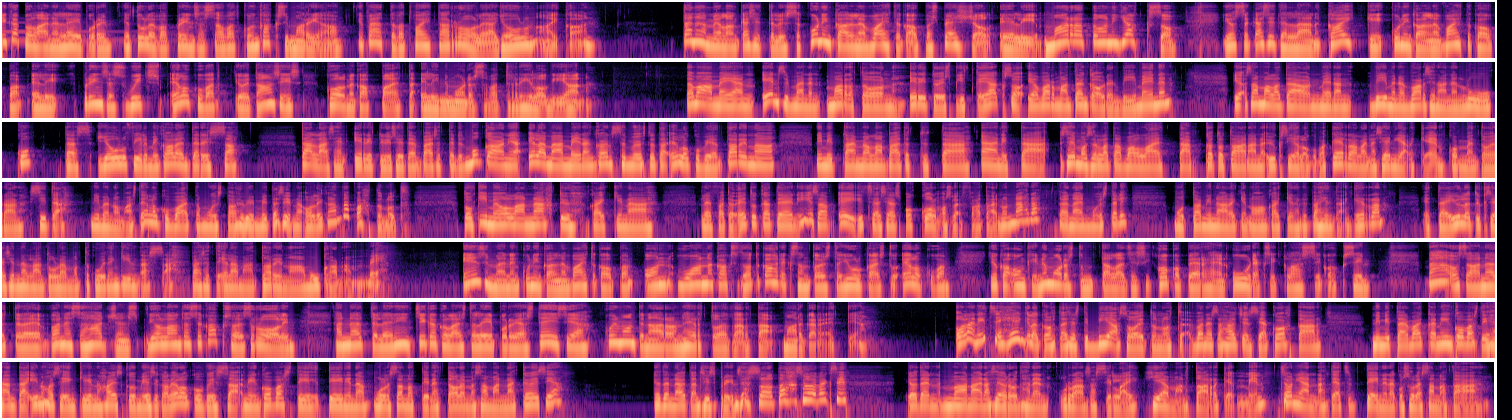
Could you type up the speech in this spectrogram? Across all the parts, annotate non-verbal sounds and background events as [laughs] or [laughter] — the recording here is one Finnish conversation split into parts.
Chicagolainen leipuri ja tuleva prinsessa ovat kuin kaksi Mariaa ja päättävät vaihtaa rooleja joulun aikaan. Tänään meillä on käsittelyssä kuninkaallinen vaihtokauppa special eli maratonjakso, jossa käsitellään kaikki kuninkaallinen vaihtokauppa eli Princess Witch elokuvat, joita on siis kolme kappaletta eli ne muodostavat trilogian. Tämä on meidän ensimmäinen maraton erityispitkä jakso ja varmaan tämän kauden viimeinen. Ja samalla tämä on meidän viimeinen varsinainen luukku tässä joulufilmikalenterissa. Tällaisen erityisyyteen pääsette nyt mukaan ja elämään meidän kanssa myös tätä elokuvien tarinaa. Nimittäin me ollaan päätetty tämä äänittää semmoisella tavalla, että katsotaan aina yksi elokuva kerrallaan ja sen jälkeen kommentoidaan sitä nimenomaista elokuvaa, että muistaa hyvin, mitä siinä olikaan tapahtunut. Toki me ollaan nähty kaikki nämä leffat jo etukäteen. Iisa ei itse asiassa ole kolmosleffaa tainnut nähdä, tai näin muisteli, mutta minä ainakin olen kaikki nähnyt vähintään kerran. Että ei yllätyksiä sinällään tule, mutta kuitenkin tässä pääsette elämään tarinaa mukanamme. Ensimmäinen kuninkaallinen vaihtokauppa on vuonna 2018 julkaistu elokuva, joka onkin jo muodostunut tällaiseksi koko perheen uudeksi klassikoksi. Pääosaa näyttelee Vanessa Hudgens, jolla on tässä kaksoisrooli. Hän näyttelee niin chicagolaista leipuria Stacyä kuin Montenaron herttuatarta Margarettia. Olen itse henkilökohtaisesti biasoitunut Vanessa Hudgensia kohtaan. Nimittäin vaikka niin kovasti häntä inhosinkin High School Musical-elokuvissa, niin kovasti teininä mulle sanottiin, että olemme samannäköisiä. Joten näytän siis prinsessalta [laughs] suomeksi. Joten mä oon aina seurannut hänen uransa sillä hieman tarkemmin. Se on jännä, tiedätkö, teininä, kun sulle sanotaan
